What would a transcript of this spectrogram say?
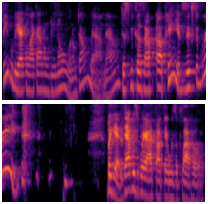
people be acting like I don't be knowing what I'm talking about now, just because our opinions disagree. but yeah, that was where I thought there was a plot hole.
